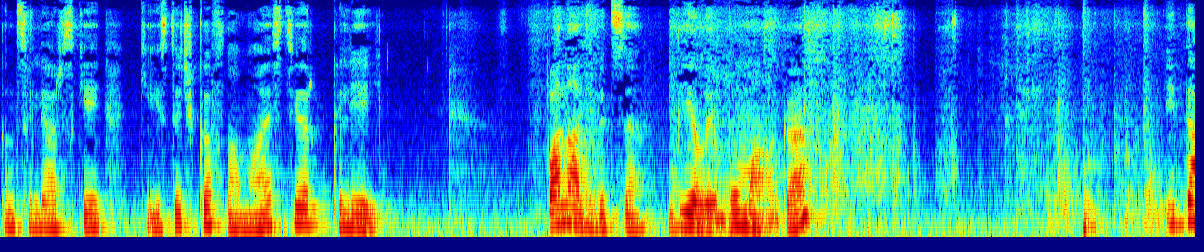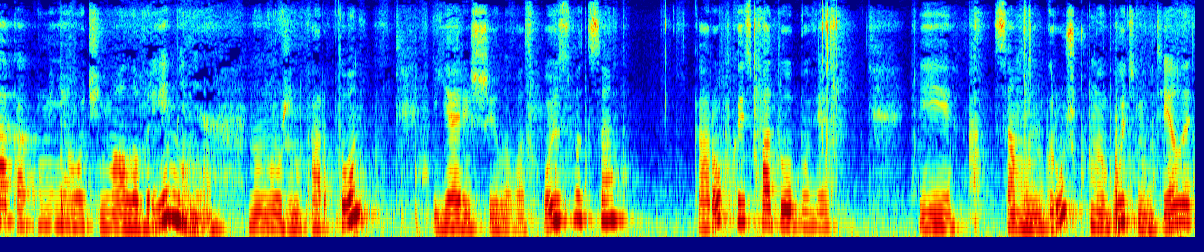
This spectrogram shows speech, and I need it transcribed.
канцелярский, кисточка, фломастер, клей. Понадобится белая бумага. И так как у меня очень мало времени, но нужен картон, я решила воспользоваться коробкой из-под обуви. И саму игрушку мы будем делать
